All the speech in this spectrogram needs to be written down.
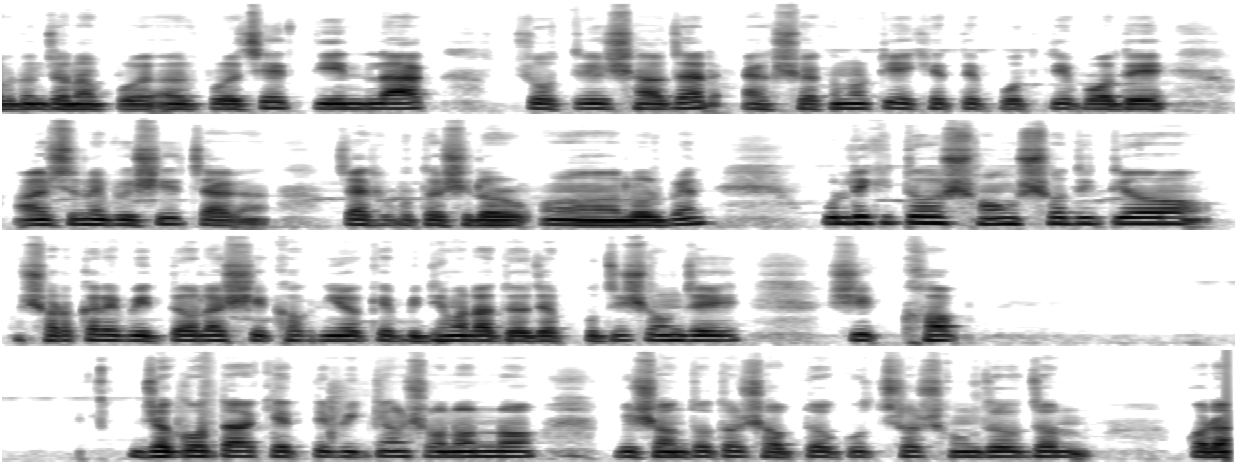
আবেদন জমা পড়েছে তিন লাখ চৌত্রিশ হাজার একশো একান্নটি। এক্ষেত্রে প্রতিটি পদে আয়োজনের বেশি চাকরি প্রত্যাশী লড়বেন। উল্লেখিত সংশোধিত সরকারি বিদ্যালয় শিক্ষক নিয়োগে বিধিমালা দু হাজার পঁচিশ অনুযায়ী শিক্ষক যোগ্যতার ক্ষেত্রে বিজ্ঞান সনন্য বিষয় অন্তত শব্দগুচ্ছ সংযোজন করা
